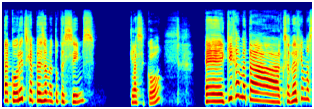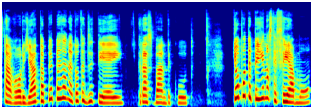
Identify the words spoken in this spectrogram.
τα κορίτσια παίζαμε τότε Sims, κλασικό. Ε, και είχαμε τα ξαδέρφια μας τα αγόρια, τα οποία παίζανε τότε GTA, Crash Bandicoot. Και όποτε πήγαινα στη θεία μου,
